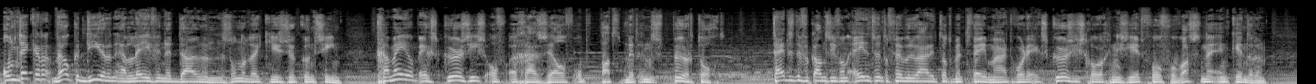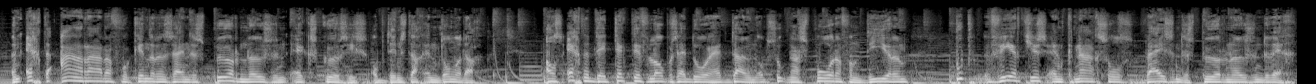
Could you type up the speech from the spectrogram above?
Ontdek er welke dieren er leven in de duinen... zonder dat je ze kunt zien. Ga mee op excursies of ga zelf op pad met een speurtocht. Tijdens de vakantie van 21 februari tot en met 2 maart... worden excursies georganiseerd voor volwassenen en kinderen. Een echte aanrader voor kinderen zijn de speurneuzen-excursies... op dinsdag en donderdag. Als echte detective lopen zij door het duin... op zoek naar sporen van dieren, poep, veertjes en knaagsels... wijzen de speurneuzen de weg.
